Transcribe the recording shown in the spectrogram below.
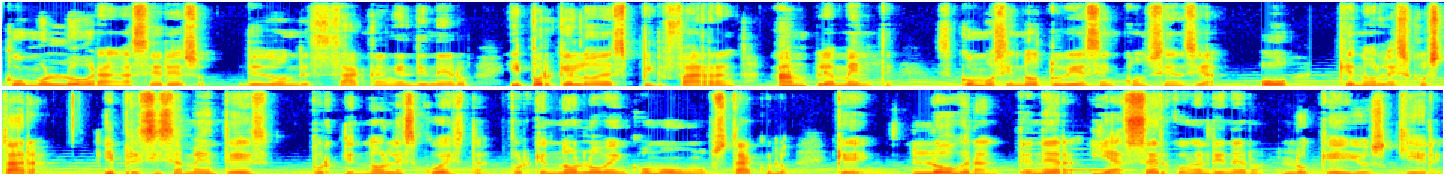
cómo logran hacer eso, de dónde sacan el dinero y por qué lo despilfarran ampliamente como si no tuviesen conciencia o que no les costara. Y precisamente es porque no les cuesta, porque no lo ven como un obstáculo, que logran tener y hacer con el dinero lo que ellos quieren.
